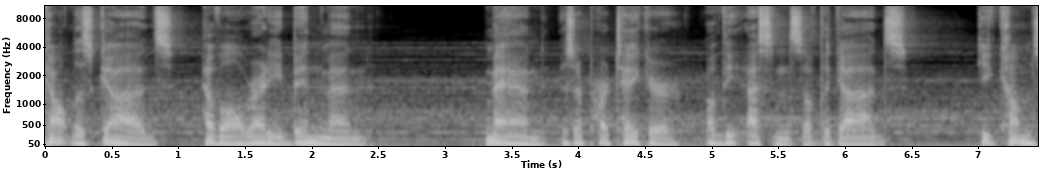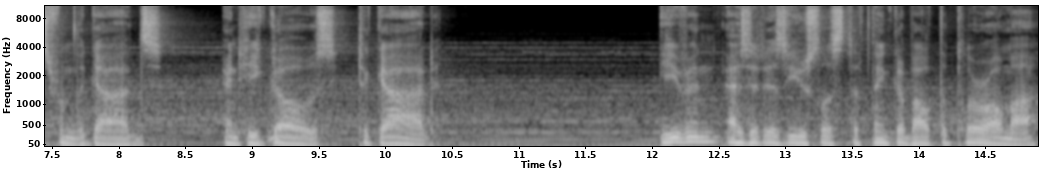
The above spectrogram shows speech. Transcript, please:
Countless gods have already been men. Man is a partaker of the essence of the gods. He comes from the gods, and he goes to God. Even as it is useless to think about the pleroma,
